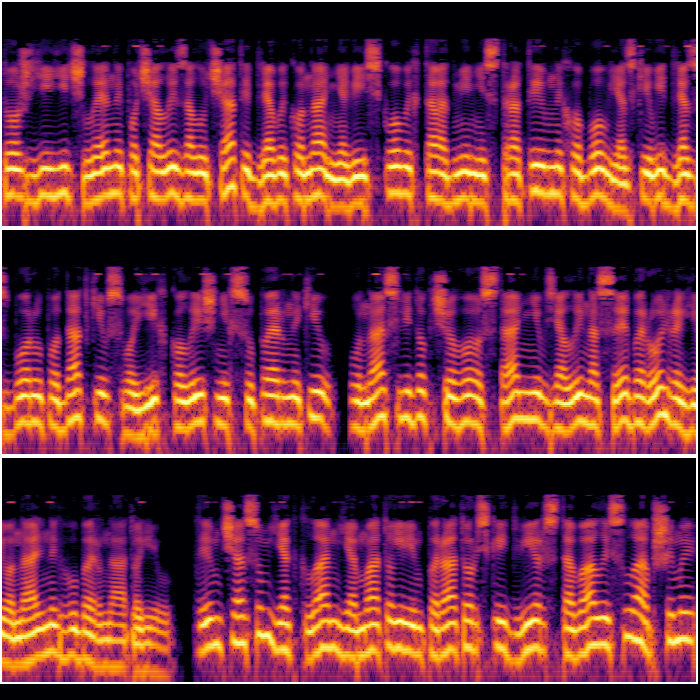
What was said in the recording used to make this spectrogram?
тож її члени почали залучати для виконання військових та адміністративних обов'язків і для збору податків своїх колишніх суперників, унаслідок чого останні взяли на себе роль регіональних губернаторів. Тим часом як клан Ямато і імператорський двір ставали слабшими,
